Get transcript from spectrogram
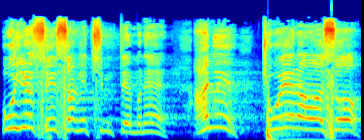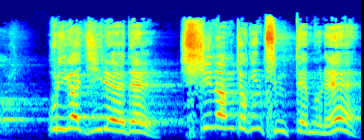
오히려 세상의 짐 때문에 아니 교회 나와서 우리가 일해야 될 신앙적인 짐 때문에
